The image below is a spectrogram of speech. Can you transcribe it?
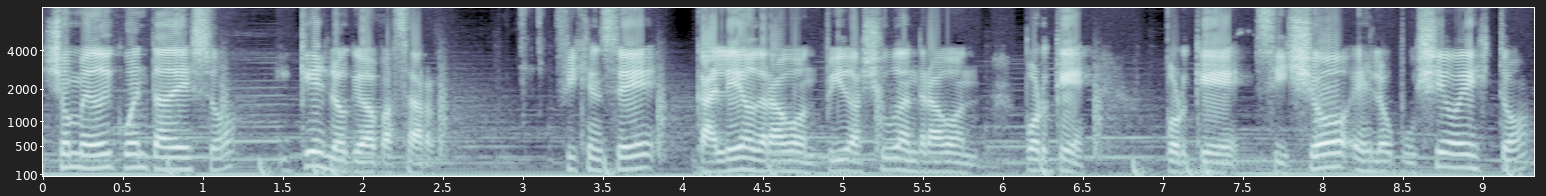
Yo me doy cuenta de eso. ¿Y qué es lo que va a pasar? Fíjense, caleo dragón, pido ayuda en dragón. ¿Por qué? Porque si yo lo pusheo esto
